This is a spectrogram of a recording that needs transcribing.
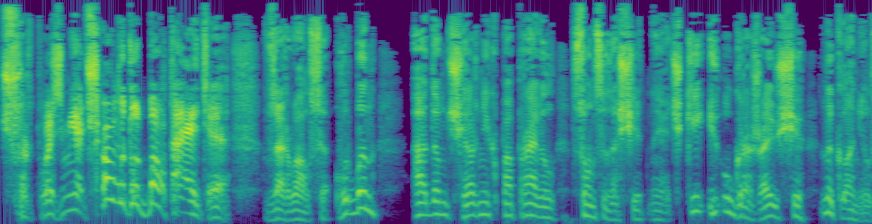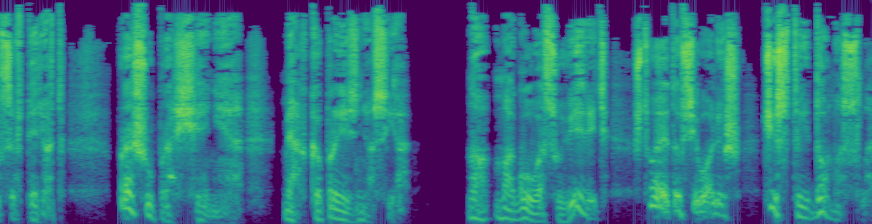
«Черт возьми, о чем вы тут болтаете?» — взорвался Урбан, Адам Черник поправил солнцезащитные очки и угрожающе наклонился вперед. «Прошу прощения», — мягко произнес я. «Но могу вас уверить, что это всего лишь чистые домыслы.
